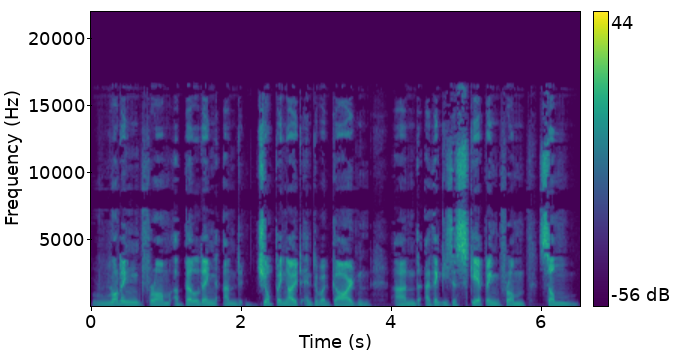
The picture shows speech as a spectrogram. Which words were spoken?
running from a building and jumping out into a garden. And I think he's escaping from some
